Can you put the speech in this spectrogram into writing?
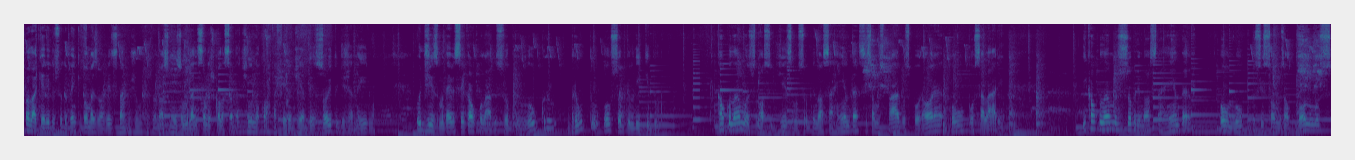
Olá, queridos, tudo bem? Que bom mais uma vez estarmos juntos no nosso resumo da lição da Escola Sabatina, quarta-feira, dia 18 de janeiro. O dízimo deve ser calculado sobre o lucro bruto ou sobre o líquido. Calculamos nosso dízimo sobre nossa renda, se somos pagos por hora ou por salário. E calculamos sobre nossa renda ou lucro se somos autônomos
